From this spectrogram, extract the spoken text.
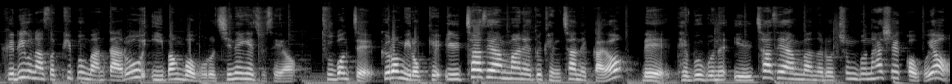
그리고 나서 피부만 따로 이 방법으로 진행해 주세요. 두 번째, 그럼 이렇게 1차 세안만 해도 괜찮을까요? 네, 대부분은 1차 세안만으로 충분하실 거고요.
